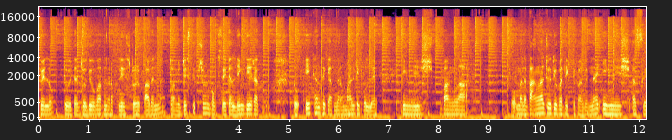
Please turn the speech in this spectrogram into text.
ফেলো তো এটা যদিও বা আপনারা প্লে স্টোরে পাবেন না, তো আমি ডিসক্রিপশন বক্সে এটা লিঙ্ক দিয়ে রাখব। তো এইখান থেকে আপনারা মাল্টি করলে ইংলিশ বাংলা মানে বাংলা যদিও বা দেখতে পারবেন না, ইংলিশ আছে,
